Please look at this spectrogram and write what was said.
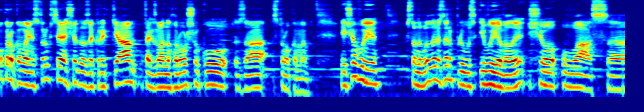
Покрокова інструкція щодо закриття так званого розшуку за строками. Якщо ви встановили резерв плюс і виявили, що у вас е,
